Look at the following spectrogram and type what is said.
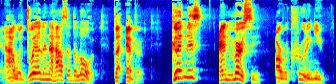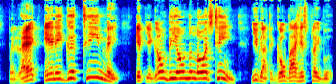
and I will dwell in the house of the Lord forever. Goodness and mercy are recruiting you. But like any good teammate, if you're going to be on the Lord's team, you got to go by his playbook.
